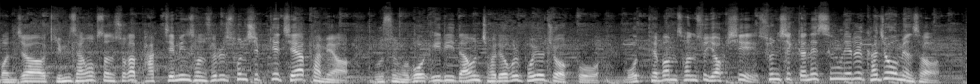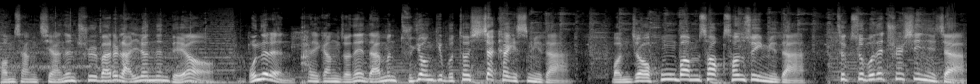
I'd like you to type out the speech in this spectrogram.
먼저 김상욱 선수가 박재민 선수를 손쉽게 제압하며 우승 후보 1위다운 저력을 보여주었고 모태범 선수 역시 순식간에 승리를 가져오면서 범상치 않은 출발을 알렸는데요. 오늘은 8강전의 남은 두 경기부터 시작하겠습니다. 먼저 홍범석 선수입니다. 특수부대 출신이자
